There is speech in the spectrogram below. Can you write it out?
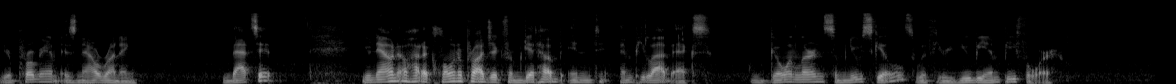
Your program is now running. That's it. You now know how to clone a project from GitHub into MPLAB X. Go and learn some new skills with your UBMP4.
